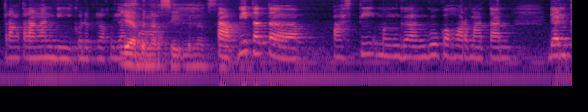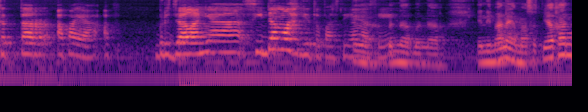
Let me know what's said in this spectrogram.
terang-terangan di kode perilaku jaksa. Iya benar sih, benar sih. Tapi tetap pasti mengganggu kehormatan dan keter apa ya ap- berjalannya sidang lah gitu pasti ya Iya, sih? benar-benar. Yang di mana ya maksudnya kan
